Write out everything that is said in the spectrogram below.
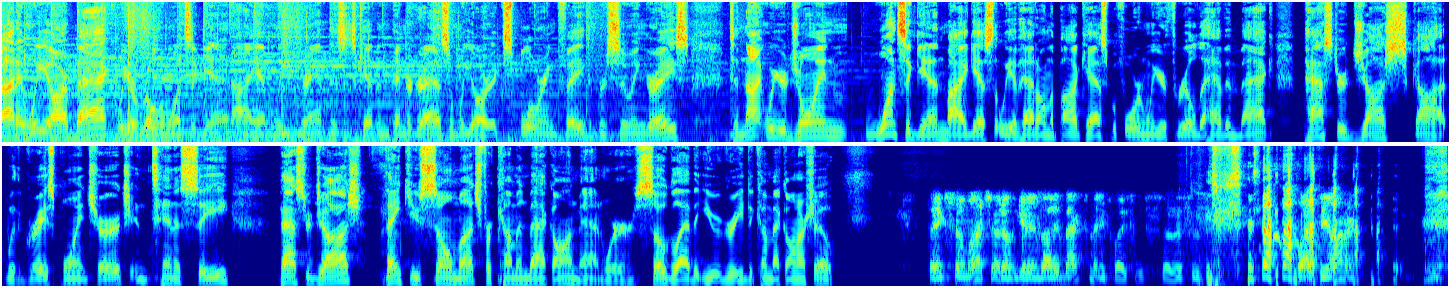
Right, and we are back. We are rolling once again. I am Lee Grant. This is Kevin Pendergrass, and we are exploring faith and pursuing grace. Tonight, we are joined once again by a guest that we have had on the podcast before, and we are thrilled to have him back, Pastor Josh Scott with GracePointe Church in Tennessee. Pastor Josh, thank you so much for coming back on, man. We're so glad that you agreed to come back on our show. Thanks so much. I don't get invited back to many places, so this is quite the honor.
